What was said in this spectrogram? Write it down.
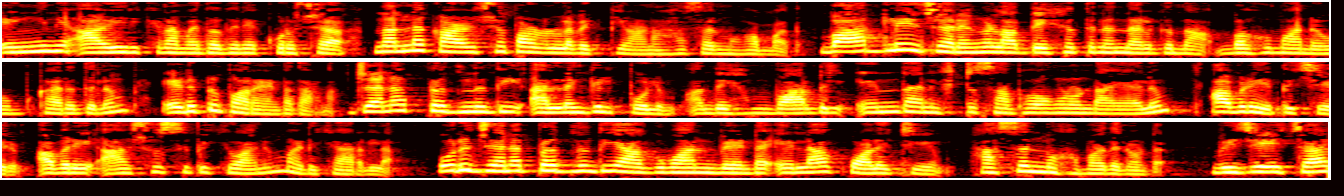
എങ്ങനെ ആയിരിക്കണം എന്നതിനെക്കുറിച്ച് നല്ല കാഴ്ചപ്പാടുള്ള വ്യക്തിയാണ് ഹസൻ മുഹമ്മദ്. വാർഡിലെ ജനങ്ങൾ അദ്ദേഹത്തിന് നൽകുന്ന ബഹുമാനവും കരുതലും എടുത്തു പറയേണ്ടതാണ്. ജനപ്രതിനിധി അല്ലെങ്കിൽ പോലും അദ്ദേഹം വാർഡിൽ എന്ത് അനിഷ്ട സംഭവങ്ങളുണ്ടായാലും അവിടെ എത്തിച്ചേരും. അവരെ ആശ്വസിപ്പിക്കുവാനും മടിക്കാറില്ല. ഒരു ജനപ്രതിനിധിയാകുവാൻ വേണ്ട എല്ലാ ക്വാളിറ്റിയും ഹസൻ മുഹമ്മദിനുണ്ട്. വിജയിച്ചാൽ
